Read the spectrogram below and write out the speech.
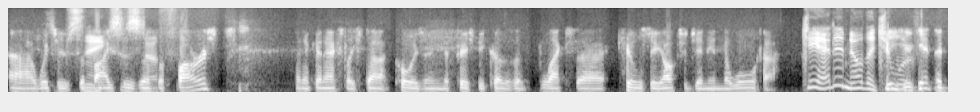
uh, which is the basis of the forests, and it can actually start poisoning the fish because it lacks uh, kills the oxygen in the water. Gee, I didn't know that you Gee, were. getting a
